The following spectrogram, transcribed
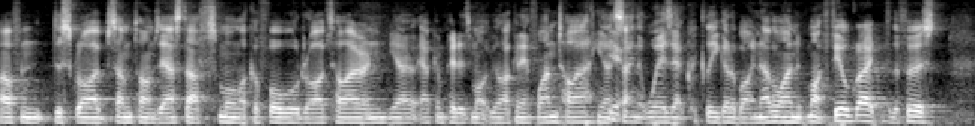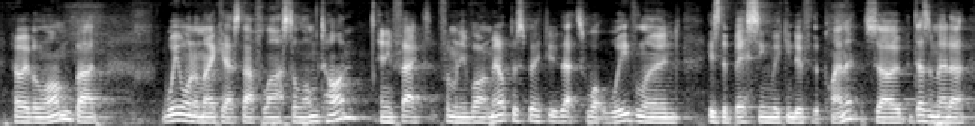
I often describe sometimes our stuff's more like a four-wheel drive tyre, and you know our competitors might be like an F1 tyre. You know, it's something that wears out quickly. You've got to buy another one. It might feel great for the first however long, but we want to make our stuff last a long time. And in fact, from an environmental perspective, that's what we've learned is the best thing we can do for the planet. So it doesn't matter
